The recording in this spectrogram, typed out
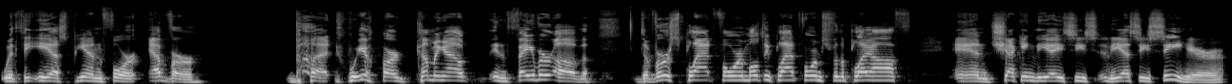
with the ESPN forever, but we are coming out in favor of diverse platform, multi platforms for the playoff, and checking the ACC, the SEC here.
